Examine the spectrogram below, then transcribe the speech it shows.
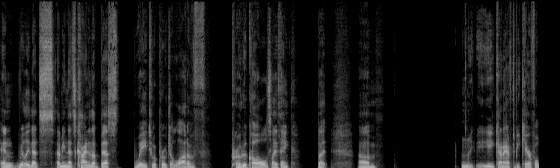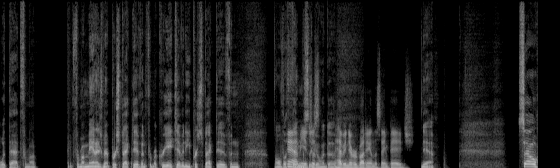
and really that's i mean that's kind of the best way to approach a lot of protocols i think but um you kind of have to be careful with that from a from a management perspective and from a creativity perspective and all the yeah, I things mean, that just go into having everybody on the same page. yeah. So,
